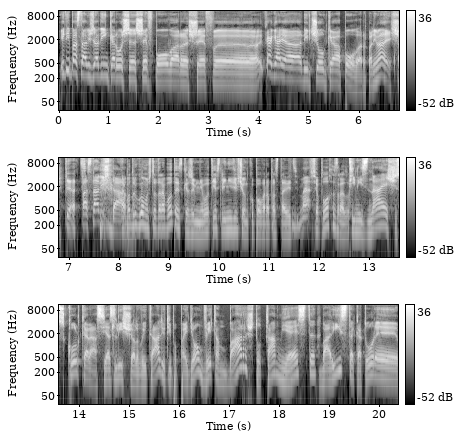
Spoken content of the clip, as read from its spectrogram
и ты поставишь один хороший шеф-повар, шеф, э, какая девчонка-повар, понимаешь? Опять. Поставишь там. А по-другому что-то работает, скажи мне, вот если не девчонку-повара поставить, Ма... все плохо сразу? Ты не знаешь, сколько раз я слышал в Италию, типа, пойдем в этом бар, что там есть бариста, который,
